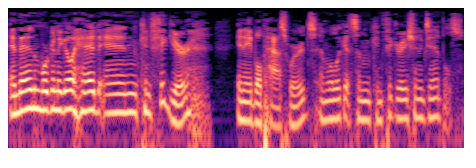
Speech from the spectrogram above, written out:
And then we're going to go ahead and configure enable passwords and we'll look at some configuration examples.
